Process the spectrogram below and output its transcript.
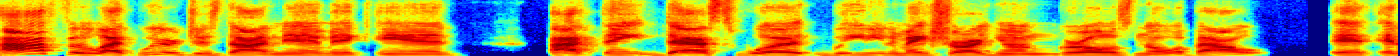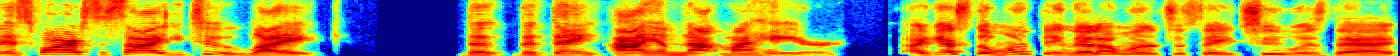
I feel like we're just dynamic and I think that's what we need to make sure our young girls know about. And and as far as society too, like the the thing, I am not my hair. I guess the one thing that I wanted to say too is that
